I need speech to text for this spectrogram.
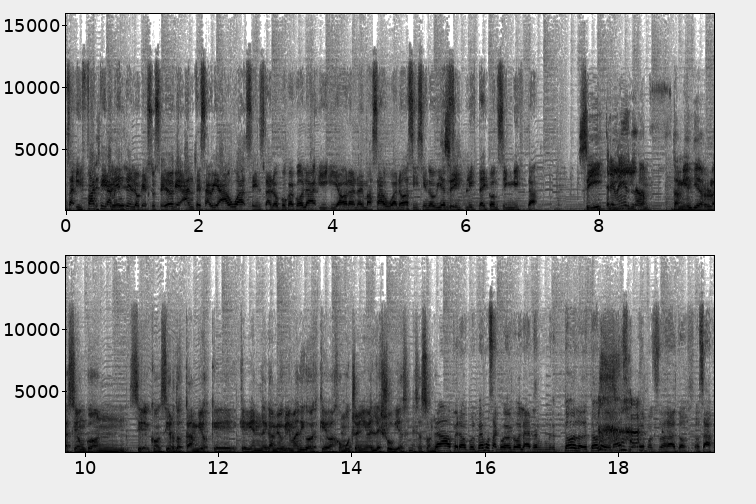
O sea, y fácticamente Este- lo que sucedió es que antes había agua, se instaló Coca-Cola y, y ahora no hay más agua, ¿no? Así siendo bien Sí. simplista y consignista. Sí, Tremendo. y también tiene relación con, con ciertos cambios que, que vienen del cambio climático, es que bajó mucho el nivel de lluvias en esa zona. No, pero culpemos a Coca-Cola. Todo lo, todo lo demás vemos esos datos. O sea,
